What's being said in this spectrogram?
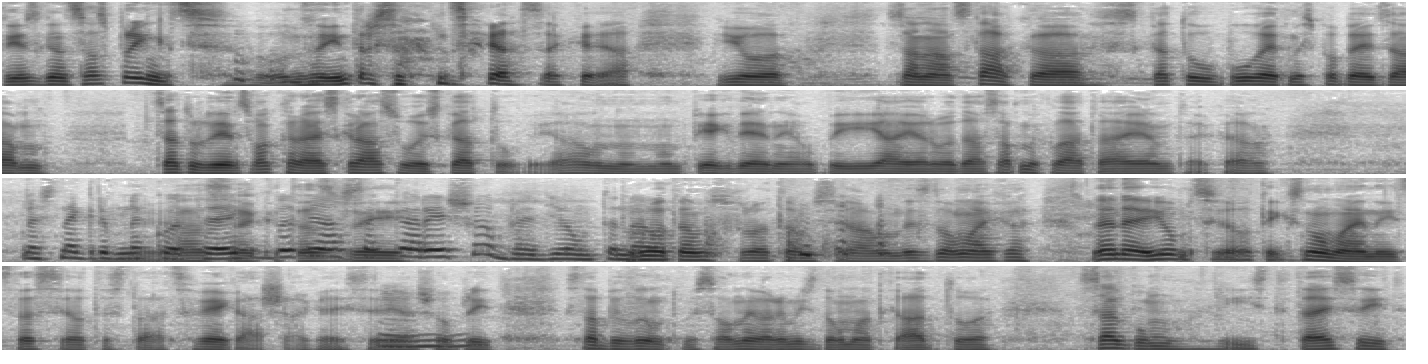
diezgan saspringts un interesants, jāsaka, jā, jo sanāca tā, ka skatu būvēt mēs pabeidzām Ceturtdienas vakarā es krāsoju skatuvi, ja, un, un, un piekdienā jau bija jāierodās apmeklētājiem. Es negribu neko jāsaka, teikt, bet jāsaka, bija... arī šobrīd jumta nav. Protams, protams, jā, un es domāju, ka, nē, nē, jumts jau tiks nomainīts, tas jau tas tāds vienkāršākais ir, jā, mhm. šobrīd stabili jumti mēs vēl nevaram izdomāt, kādu to sagumu īsti taisīt.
